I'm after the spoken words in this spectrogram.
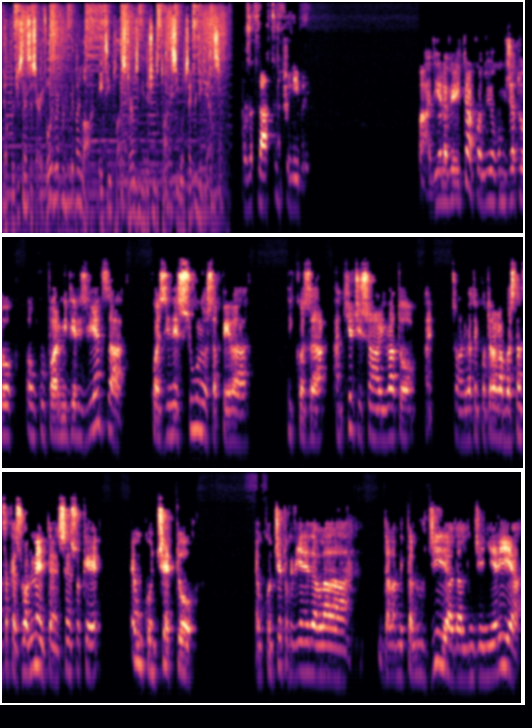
No purchase necessary. Void where prohibited by law. 18 plus. Terms and conditions apply. See website for details. Cosa trattano i tuoi libri? A dire la verità, quando io ho cominciato a occuparmi di resilienza, quasi nessuno sapeva di cosa... Anch'io ci sono arrivato, eh, sono arrivato a incontrarlo abbastanza casualmente, nel senso che è un concetto, è un concetto che viene dalla, dalla metallurgia, dall'ingegneria,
